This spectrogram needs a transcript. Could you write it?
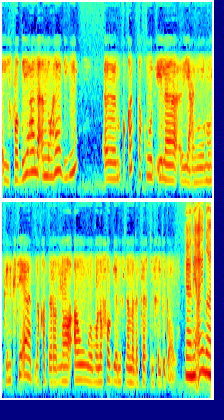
الفظيعة لأنه هذه قد تقود إلى يعني ممكن اكتئاب لا قدر الله أو مونوفوبيا مثل ما ذكرتي في البداية. يعني أيضا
